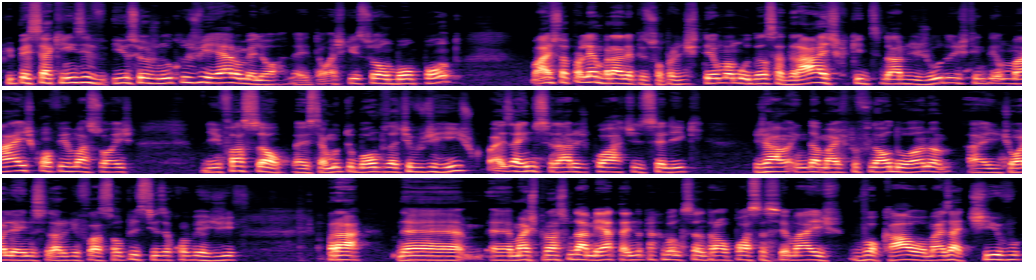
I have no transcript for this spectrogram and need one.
que o IPCA 15 e os seus núcleos vieram melhor. Né? Então, acho que isso é um bom ponto. Mas só para lembrar, né, pessoal, para a gente ter uma mudança drástica aqui de cenário de juros, a gente tem que ter mais confirmações de inflação. Né? Isso é muito bom para os ativos de risco, mas aí no cenário de corte de Selic, já ainda mais para o final do ano, a gente olha aí no cenário de inflação, precisa convergir para né, é, mais próximo da meta, ainda para que o Banco Central possa ser mais vocal ou mais ativo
